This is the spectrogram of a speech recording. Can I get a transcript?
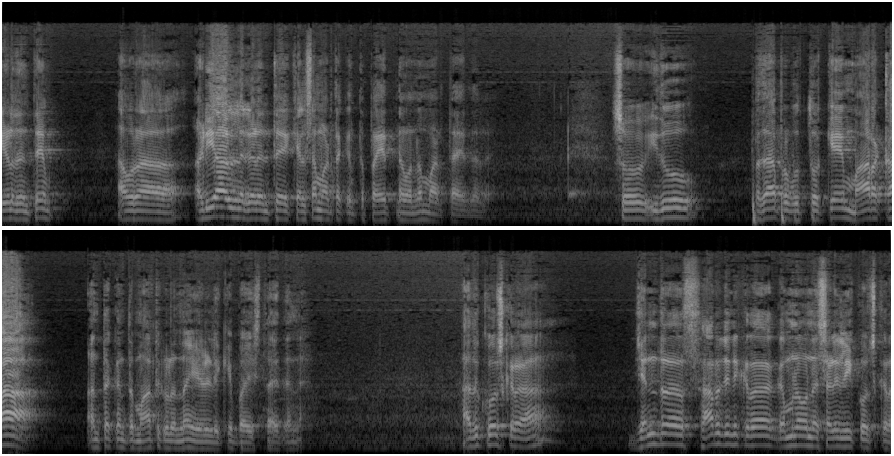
ಹೇಳದಂತೆ ಅವರ ಅಡಿಯಾಳಗಳಂತೆ ಕೆಲಸ ಮಾಡ್ತಕ್ಕಂಥ ಪ್ರಯತ್ನವನ್ನು ಮಾಡ್ತಾ ಇದ್ದಾರೆ. ಸೊ ಇದು ಪ್ರಜಾಪ್ರಭುತ್ವಕ್ಕೆ ಮಾರಕ ಅಂತಕ್ಕಂಥ ಮಾತುಗಳನ್ನು ಹೇಳಲಿಕ್ಕೆ ಬಯಸ್ತಾ ಇದ್ದೇನೆ. ಅದಕ್ಕೋಸ್ಕರ ಜನರ ಸಾರ್ವಜನಿಕರ ಗಮನವನ್ನು ಸೆಳೆಯಲಿಕ್ಕೋಸ್ಕರ,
